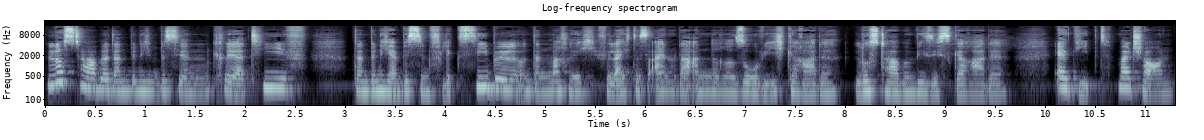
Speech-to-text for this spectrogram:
Lust habe, dann bin ich ein bisschen kreativ, dann bin ich ein bisschen flexibel und dann mache ich vielleicht das ein oder andere so, wie ich gerade Lust habe und wie sich's gerade ergibt. Mal schauen.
